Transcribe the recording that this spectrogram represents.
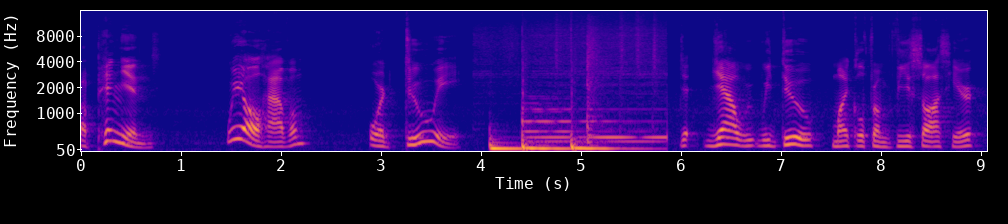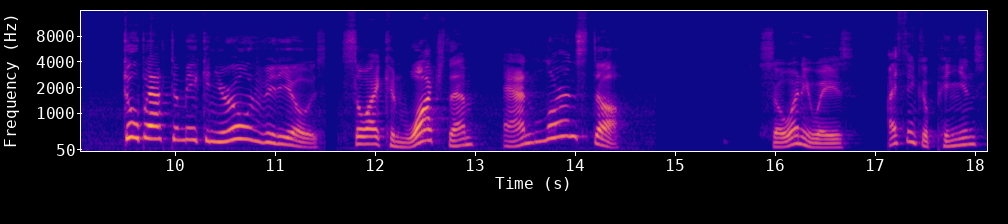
Opinions. We all have them. Or do we? Yeah, we, we do. Michael from Vsauce here. Go back to making your own videos so I can watch them and learn stuff. So, anyways, I think opinions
